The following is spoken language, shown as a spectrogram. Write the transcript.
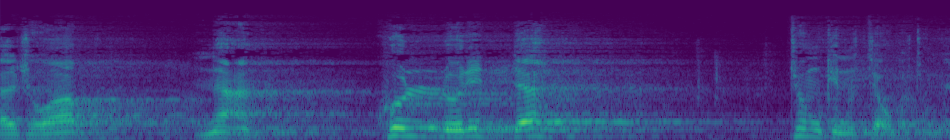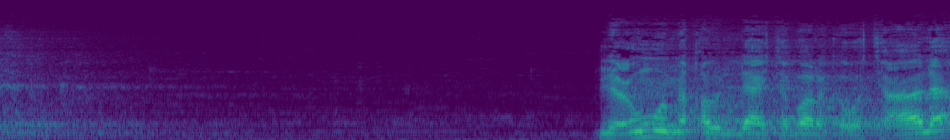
الجواب نعم. كل ردة تمكن التوبة منها. لعموم قول الله تبارك وتعالى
